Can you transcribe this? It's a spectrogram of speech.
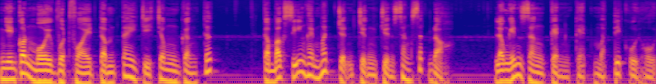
Nhìn con mồi vụt phòi tầm tay chỉ trong găng tấc Cả bác sĩ ngay mắt trận trừng chuyển sang sắc đỏ. Lòng nghiến răng kèn kẹt mà tiếc hồi hồi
